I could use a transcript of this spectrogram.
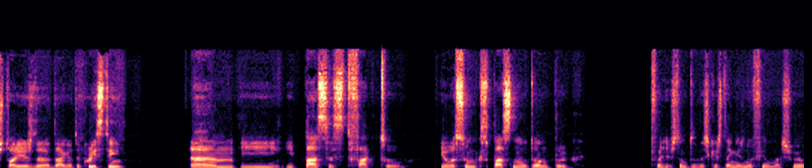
histórias da, da Agatha Christie um, e, e passa-se de facto. Eu assumo que se passa no outono porque as folhas estão todas castanhas no filme, acho eu.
